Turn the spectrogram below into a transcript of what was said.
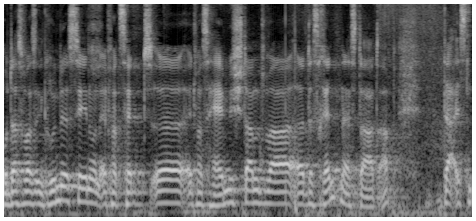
und das, was in Gründerszene und FAZ äh, etwas hämisch stand, war äh, das Rentner-Startup, da ist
